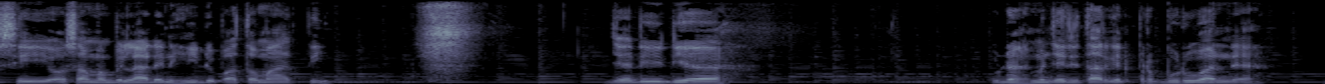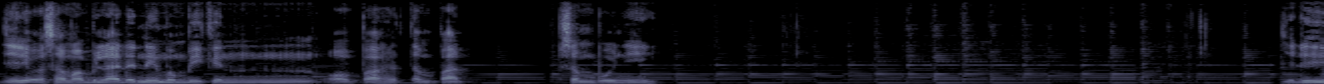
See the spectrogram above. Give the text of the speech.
si Osama bin Laden hidup atau mati. Jadi dia udah menjadi target perburuan ya. Jadi Osama bin Laden ini membuat apa tempat sembunyi jadi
